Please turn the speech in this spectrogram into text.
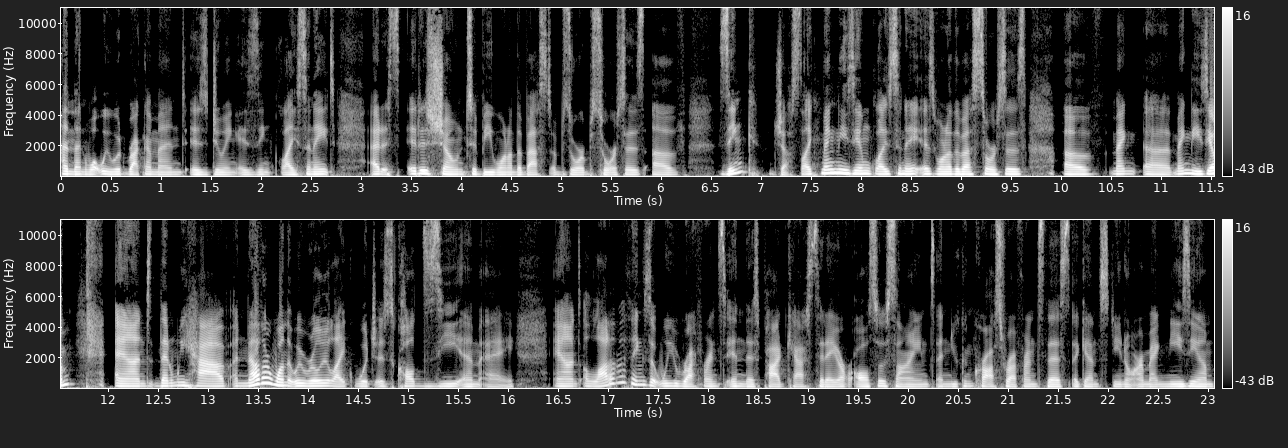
And then what we would recommend is doing a zinc glycinate. It is shown to be one of the best absorbed sources of zinc, just like magnesium glycinate is one of the best sources of mag- uh, magnesium. And then we have another one that we really like, which is called ZMA. And a lot of the things that we reference in this podcast today are also signs, and you can cross reference this against, you know, our magnesium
